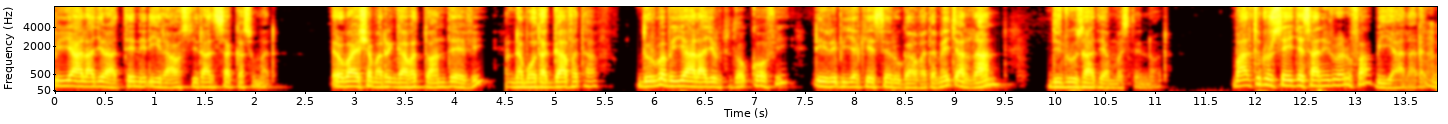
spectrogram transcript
biyya alaa jiraattee inni dhiiraa os jiraatis akkasumadha. Yeroo baay'ee shamarran gaafattu waan ta'eef namoota gaafataaf durba biyya alaa jirtu tokkoo fi dhiirri biyya keessa jiru gaafatamee carraan diduu isaatii ammas xinnoodha. Maaltu dursee ija isaanii dura dhufaa biyya alaa dhabu.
